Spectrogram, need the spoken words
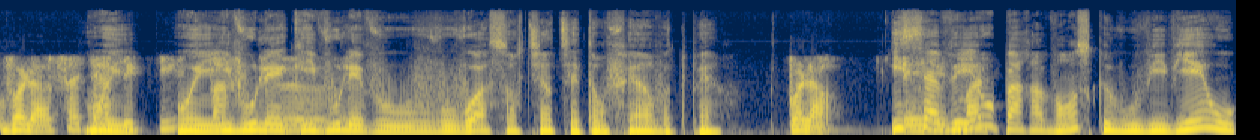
Voilà, ça a été un déclic. Oui, il voulait, il voulait vous vous voir sortir de cet enfer, votre père. Voilà. Il savait auparavant ce que vous viviez ou,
